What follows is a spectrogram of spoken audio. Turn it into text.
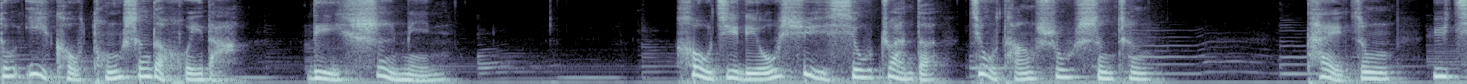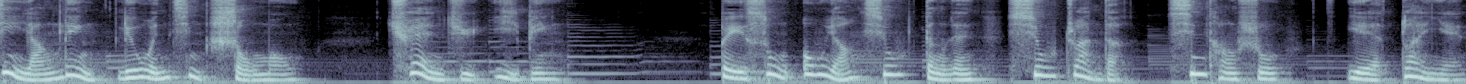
都异口同声的回答：李世民。后继刘旭修撰的《旧唐书》声称，太宗与晋阳令刘文静首谋，劝举义兵。北宋欧阳修等人修撰的《新唐书》也断言，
